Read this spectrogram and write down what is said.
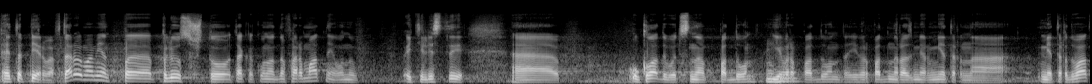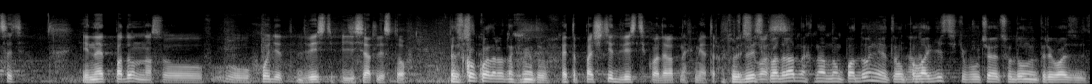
Это первое. Второй момент, плюс, что так как он одноформатный, он, эти листы э, укладываются на поддон, угу. европоддон, да, европоддон размер метр на метр двадцать, и на этот поддон у нас уходит 250 листов. Это сколько квадратных метров? Это почти 200 квадратных метров. То, То есть 200 вас... квадратных на одном поддоне, это да. по логистике получается удобно перевозить?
